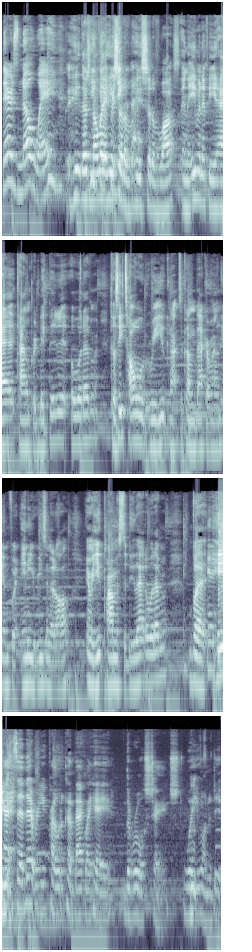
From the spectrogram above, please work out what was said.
there's no way. He there's he no way he should have he should have lost. And even if he had kind of predicted it or whatever, because he told Ryuk not to come back around him for any reason at all, and Ryuk promised to do that or whatever. But and if he, he had said that, Ryuk probably would have come back like, "Hey, the rules changed. What do you want to do?"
